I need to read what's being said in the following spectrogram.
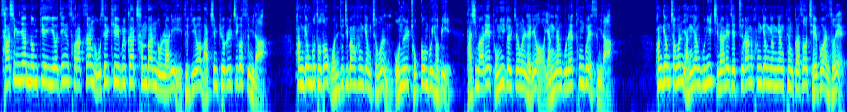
40년 넘게 이어진 설악산 오색 케이블카 찬반 논란이 드디어 마침표를 찍었습니다. 환경부 소속 원주지방환경청은 오늘 조건부 협의, 다시 말해 동의 결정을 내려 양양군에 통보했습니다. 환경청은 양양군이 지난해 제출한 환경영향평가서 제보안서에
